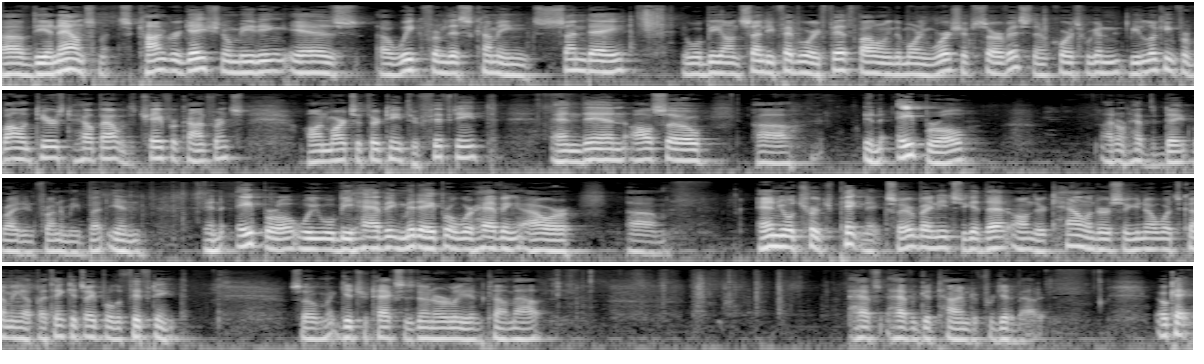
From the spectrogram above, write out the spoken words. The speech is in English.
of the announcements. Congregational meeting is a week from this coming Sunday. It will be on Sunday, February 5th, following the morning worship service. And of course, we're going to be looking for volunteers to help out with the Chafer Conference on March the 13th through 15th. And then also uh, in April, I don't have the date right in front of me, but in in April we will be having mid-April we're having our um, annual church picnic. So everybody needs to get that on their calendar so you know what's coming up. I think it's April the 15th. So get your taxes done early and come out. Have have a good time to forget about it. Okay.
